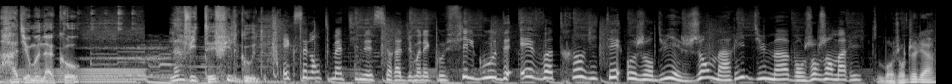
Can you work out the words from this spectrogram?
Radio Monaco, l'invité Feel Good. Excellente matinée sur Radio Monaco Feel Good et votre invité aujourd'hui est Jean-Marie Dumas. Bonjour Jean-Marie. Bonjour Julia.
